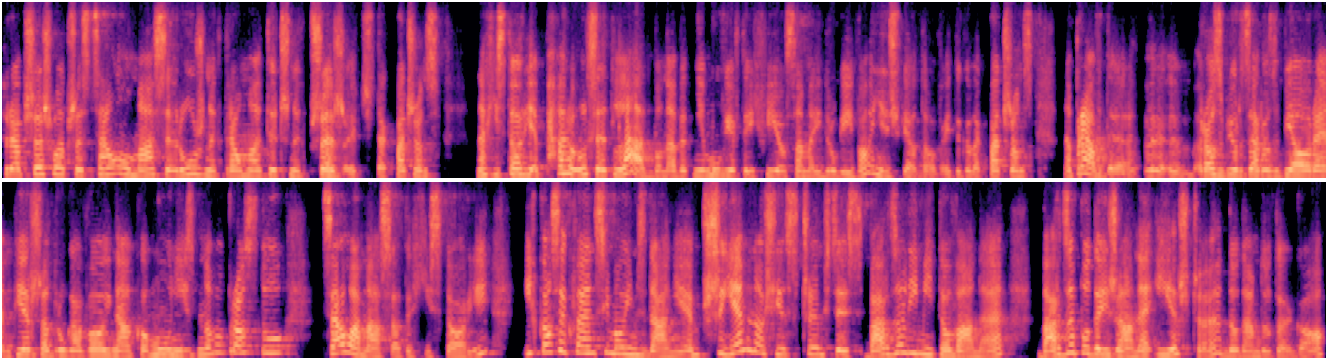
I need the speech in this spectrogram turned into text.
która przeszła przez całą masę różnych traumatycznych przeżyć, tak patrząc na historię paruset lat, bo nawet nie mówię w tej chwili o samej II wojnie światowej, tylko tak patrząc naprawdę y, y, rozbiór za rozbiorem, pierwsza, druga wojna, komunizm, no po prostu cała masa tych historii i w konsekwencji moim zdaniem przyjemność jest czymś, co jest bardzo limitowane, bardzo podejrzane i jeszcze dodam do tego,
